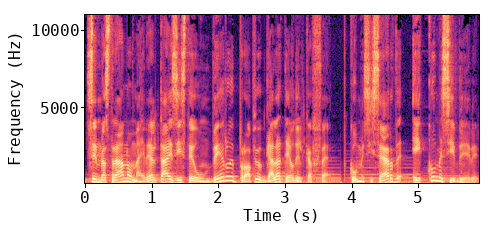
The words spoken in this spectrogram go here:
Sembra strano, ma in realtà esiste un vero e proprio galateo del caffè, come si serve e come si beve.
